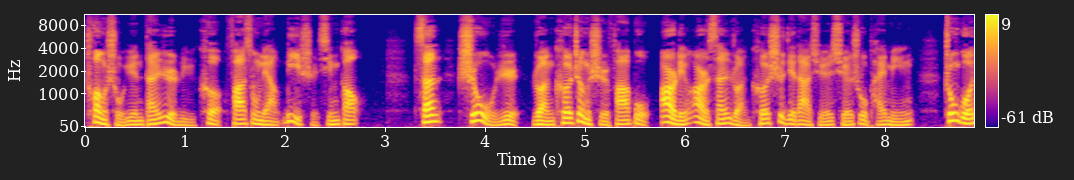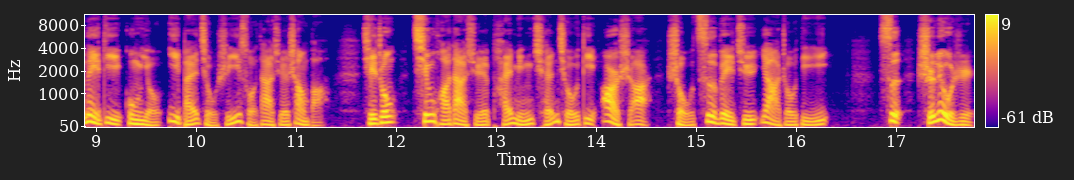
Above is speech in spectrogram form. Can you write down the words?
创暑运单日旅客发送量历史新高。三十五日，软科正式发布二零二三软科世界大学学术排名，中国内地共有一百九十一所大学上榜，其中清华大学排名全球第二十二，首次位居亚洲第一。四十六日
